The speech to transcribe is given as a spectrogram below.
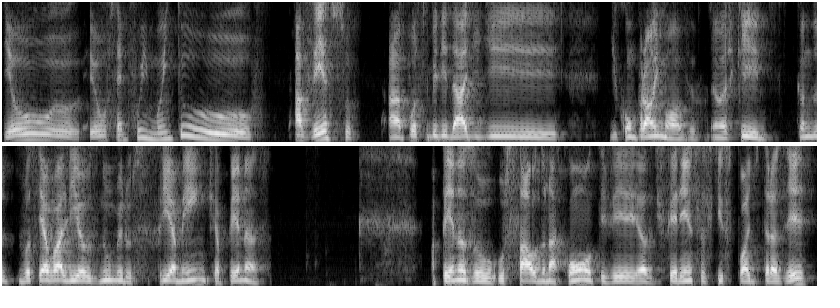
eu, eu sempre fui muito avesso à possibilidade de, de comprar um imóvel. Eu acho que quando você avalia os números friamente, apenas apenas o, o, saldo na conta e ver as diferenças que isso pode trazer,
